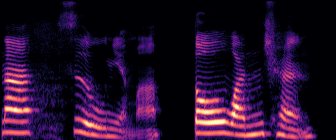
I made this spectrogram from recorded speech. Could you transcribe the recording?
那四五年嘛，都完全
